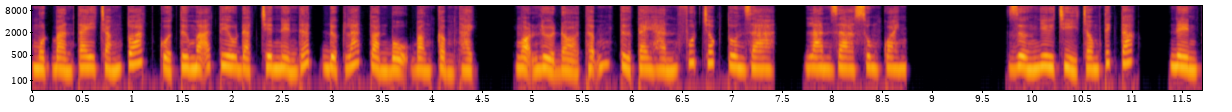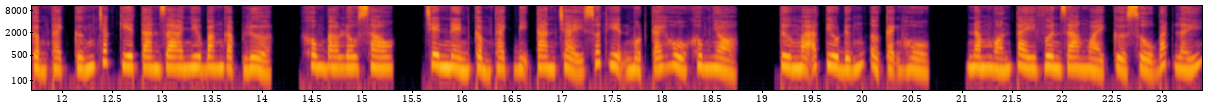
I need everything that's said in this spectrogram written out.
một bàn tay trắng toát của Tư Mã Tiêu đặt trên nền đất được lát toàn bộ bằng cẩm thạch, ngọn lửa đỏ thẫm từ tay hắn phút chốc tuôn ra, lan ra xung quanh. Dường như chỉ trong tích tắc, nền cẩm thạch cứng chắc kia tan ra như băng gặp lửa, không bao lâu sau, trên nền cẩm thạch bị tan chảy xuất hiện một cái hồ không nhỏ. Tư Mã Tiêu đứng ở cạnh hồ, năm ngón tay vươn ra ngoài cửa sổ bắt lấy,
